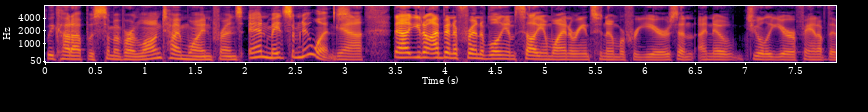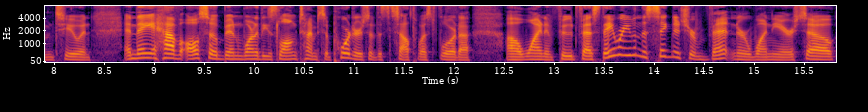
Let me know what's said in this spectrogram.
we caught up with some of our longtime wine friends and made some new ones. Yeah. Now, you know, I've been a friend of Williams Selyem Winery in Sonoma for years, and I know Julie, you're a fan of them too. And and they have also been one of these longtime supporters of the Southwest Florida uh, Wine and Food Fest. They were even the signature vintner one year. So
